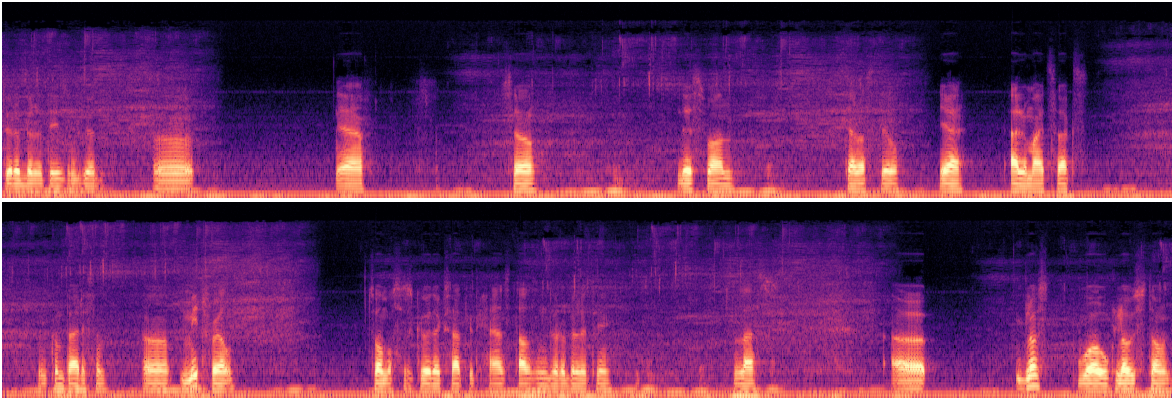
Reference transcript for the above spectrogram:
durability isn't good. Uh, yeah. So, this one, Terra Steel. Yeah, Alumite sucks. In comparison. Uh, Mithril. It's almost as good except it has 1000 durability less. Uh, glow. Whoa, glowstone.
